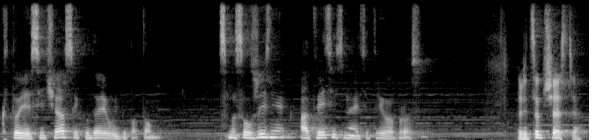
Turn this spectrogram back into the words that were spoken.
кто я сейчас и куда я уйду потом. Смысл жизни – ответить на эти три вопроса. Рецепт счастья –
